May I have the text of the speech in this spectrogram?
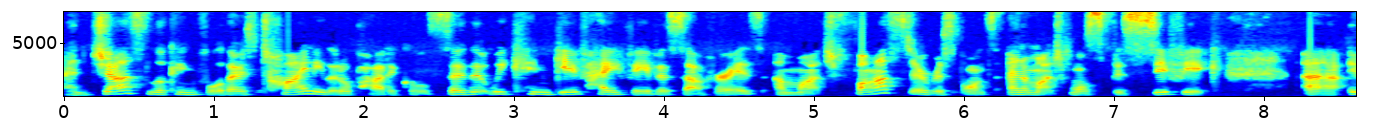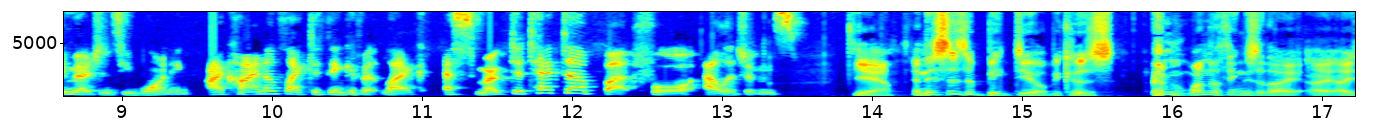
and just looking for those tiny little particles so that we can give hay fever sufferers a much faster response and a much more specific uh, emergency warning. I kind of like to think of it like a smoke detector, but for allergens. Yeah, and this is a big deal because one of the things that I, I,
